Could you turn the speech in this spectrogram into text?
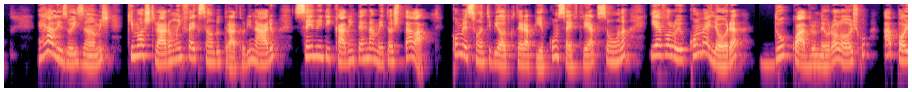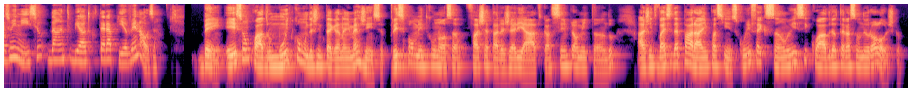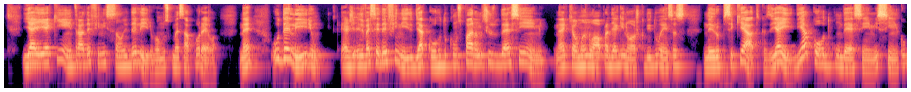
Realizou exames que mostraram uma infecção do trato urinário, sendo indicado internamento hospitalar. Começou antibiótico terapia com ceftriaxona e evoluiu com melhora do quadro neurológico após o início da antibiótico terapia venosa. Bem, esse é um quadro muito comum a gente pegar na emergência, principalmente com nossa faixa etária geriátrica sempre aumentando. A gente vai se deparar em pacientes com infecção e esse quadro de alteração neurológica. E aí é que entra a definição de delírio. Vamos começar por ela, né? O delírio, ele vai ser definido de acordo com os parâmetros do DSM, né, que é o Manual para Diagnóstico de Doenças Neuropsiquiátricas. E aí, de acordo com o DSM-5,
